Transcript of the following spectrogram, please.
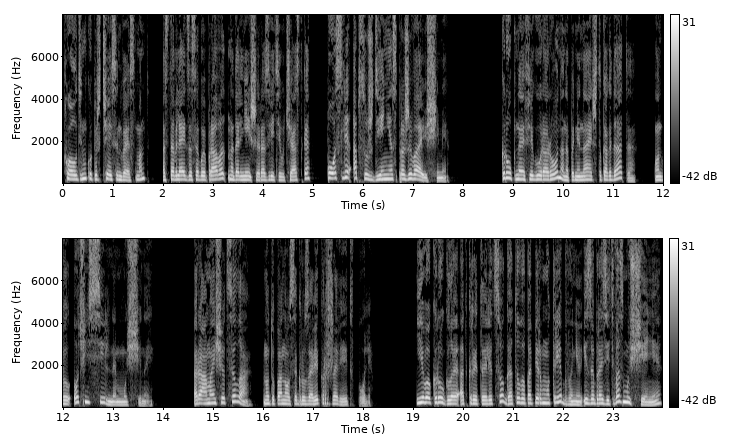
Холдинг Куперс Чейз Инвестмент оставляет за собой право на дальнейшее развитие участка после обсуждения с проживающими. Крупная фигура Рона напоминает, что когда-то он был очень сильным мужчиной. Рама еще цела, но тупоносый грузовик ржавеет в поле. Его круглое открытое лицо готово по первому требованию изобразить возмущение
